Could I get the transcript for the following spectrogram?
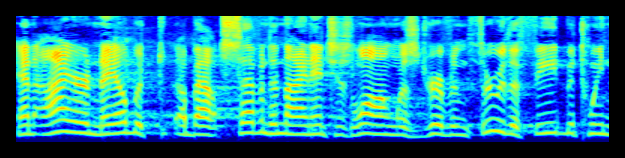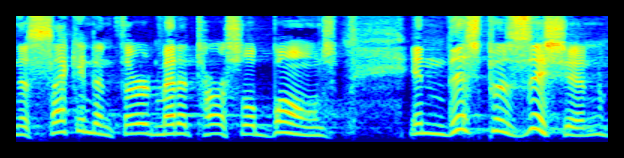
An iron nail about seven to nine inches long was driven through the feet between the second and third metatarsal bones. In this position,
